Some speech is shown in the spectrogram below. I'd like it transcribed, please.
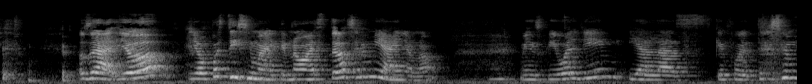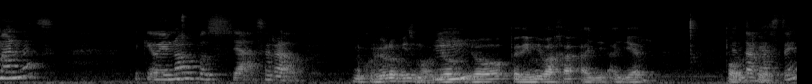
O sea, yo, yo puestísima de que no, este va a ser mi año, ¿no? Me inscribo al gym y a las, que fue? Tres semanas, que, oye, no, pues ya cerrado. Me ocurrió lo mismo, yo, yo pedí mi baja ayer, ayer ¿Te porque... tardaste?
